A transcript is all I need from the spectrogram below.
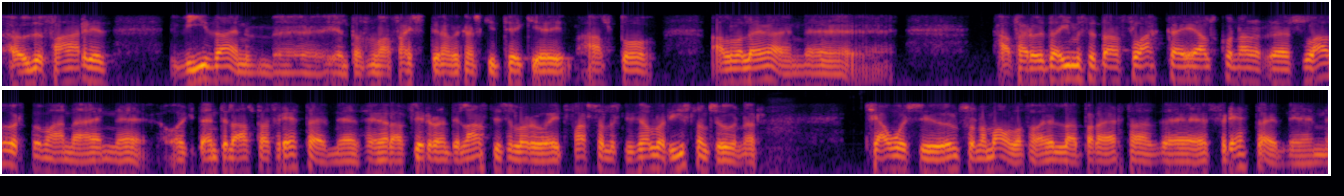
hafðu farið víða en eh, ég held að svona fæstir hafi kannski tekið allt og alvarlega en eh, það fær auðvitað ímest þetta að flakka í alls konar eh, hlaðvörpum hana en, og ekkert endilega alltaf fréttaðið með þegar að fyrirvændi landstíðsjálfur og eitt farsalesti þjálfur í Íslandsögunar tjáu sig um svona mál og þá er bara það eh, fréttaðið en,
